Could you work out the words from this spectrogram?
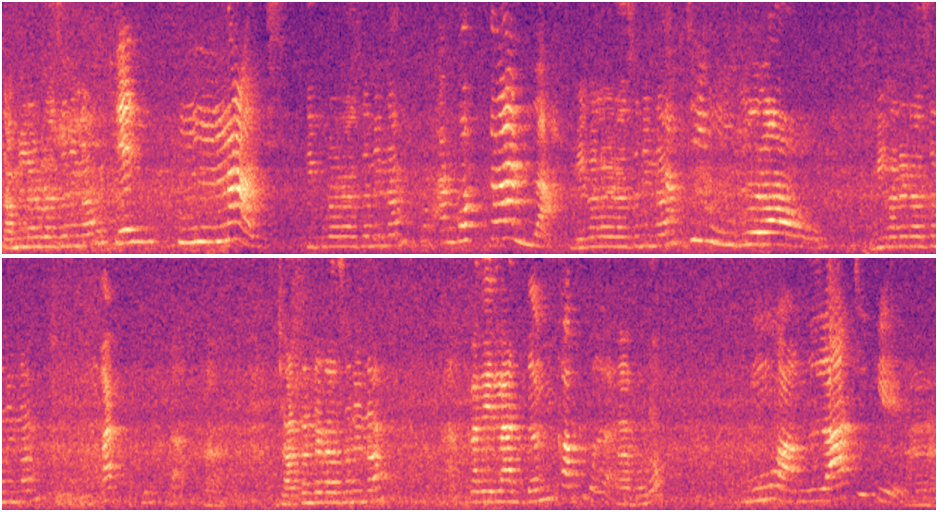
তামিলনাড়ুর রাজধানীর নাম ত্রিপুরার রাজধানীর নাম Angkotala. মেঘালয়ের রাজধানীর নাম Tinggal. বিহারের রাজধানীর নাম. হ্যাঁ ঝাড়খণ্ডের রাজধানীর নাম. হ্যাঁ বলো হ্যাঁ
